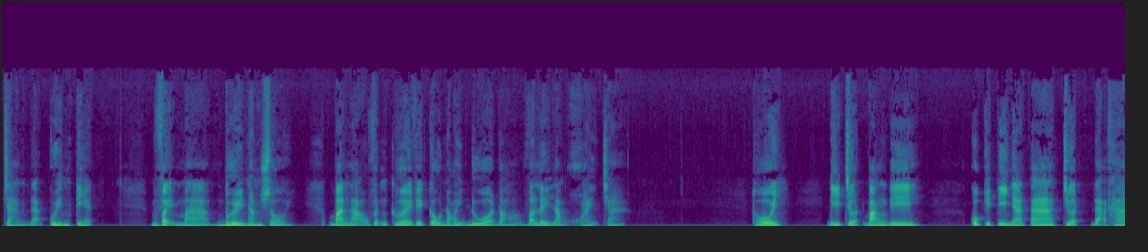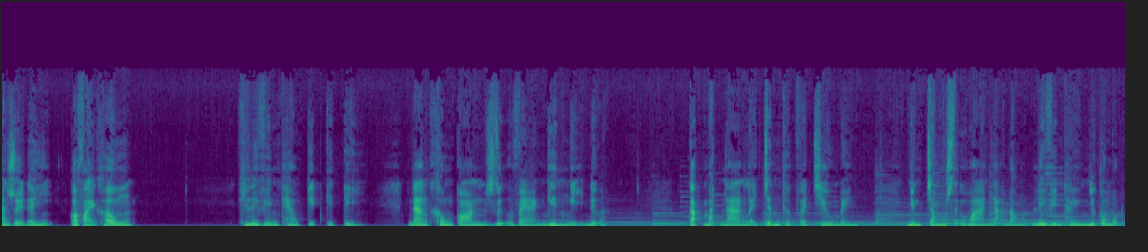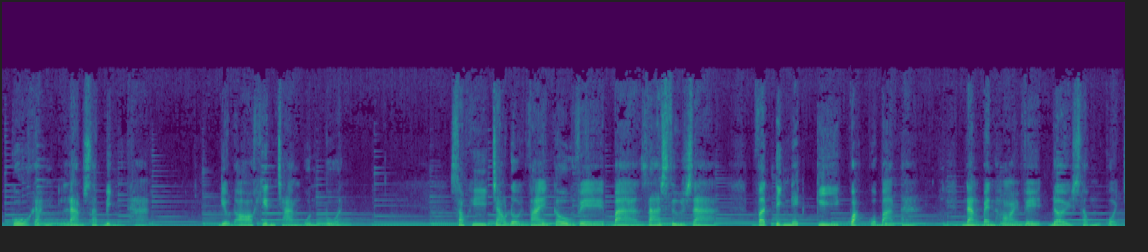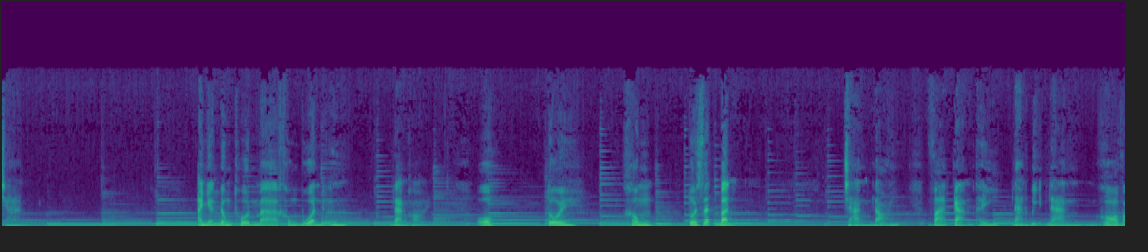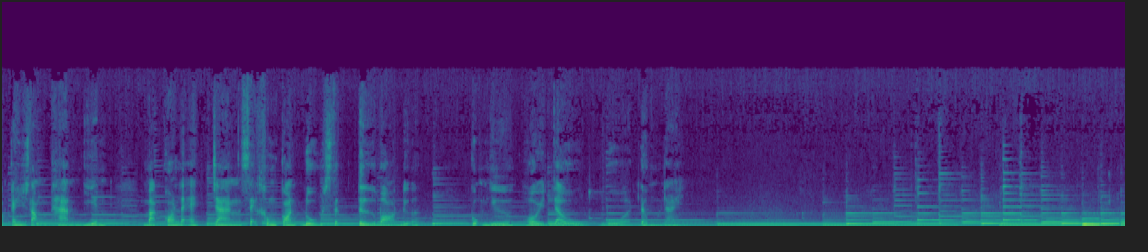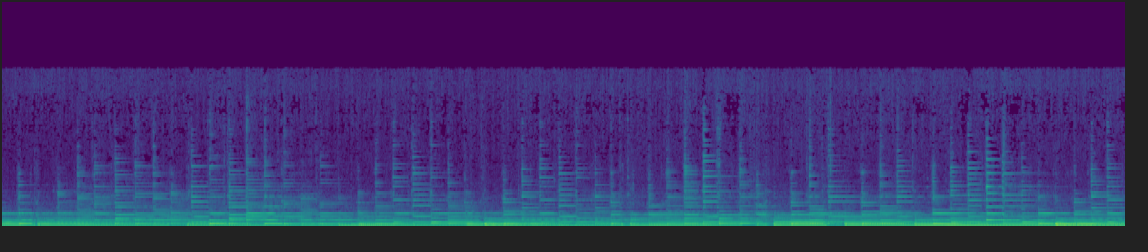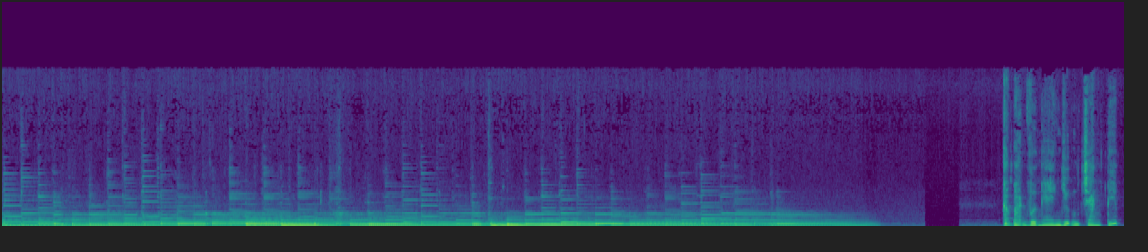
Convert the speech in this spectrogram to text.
Chàng đã quên tiệt. Vậy mà 10 năm rồi, bà lão vẫn cười về câu nói đùa đó và lấy làm khoái trá. Thôi, đi trượt băng đi. Cô Kitty nhà ta trượt đã khá rồi đấy, có phải không? Khi Levin theo kịp Kitty, nàng không còn giữ vẻ nghiêm nghị nữa. Cặp mắt nàng lại chân thực và chiều mến. Nhưng trong sự hòa nhã đó, Levin thấy như có một cố gắng làm ra bình thản. Điều đó khiến chàng buồn buồn. Sau khi trao đổi vài câu về bà gia sư già và tính nết kỳ quặc của bà ta, nàng bèn hỏi về đời sống của chàng. Anh ở nông thôn mà không buồn ư? Nàng hỏi. Ồ, tôi... Không, tôi rất bận. Chàng nói và cảm thấy đang bị nàng gò vào cái giọng thản nhiên mà có lẽ chàng sẽ không còn đủ sức từ bỏ nữa, cũng như hồi đầu mùa đông này.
